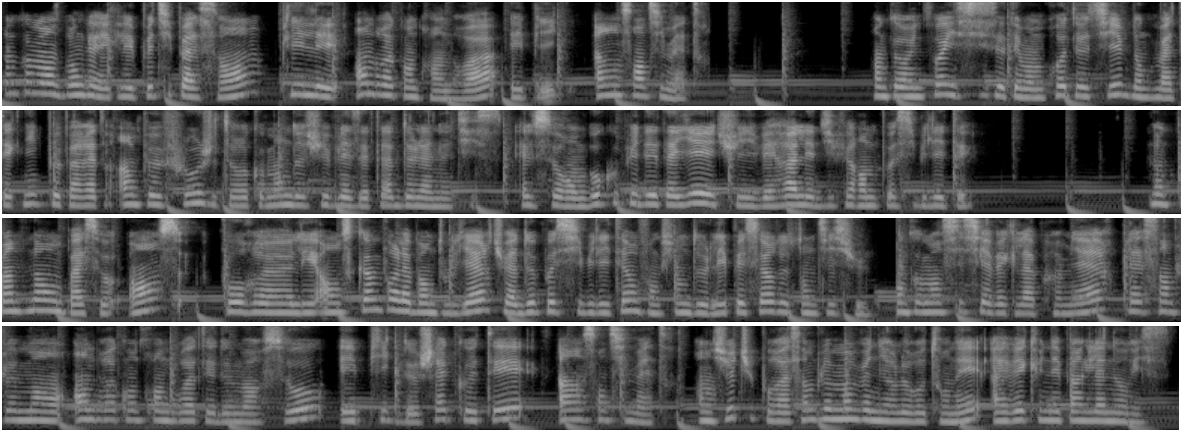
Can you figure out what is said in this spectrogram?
On commence donc avec les petits passants, plie-les endroit contre endroit et pique à 1 cm. Encore une fois, ici c'était mon prototype, donc ma technique peut paraître un peu floue, je te recommande de suivre les étapes de la notice. Elles seront beaucoup plus détaillées et tu y verras les différentes possibilités. Donc maintenant on passe aux anses. Pour euh, les anses comme pour la bandoulière, tu as deux possibilités en fonction de l'épaisseur de ton tissu. On commence ici avec la première, place simplement endroit contre endroit tes deux morceaux et pique de chaque côté à 1 cm. Ensuite tu pourras simplement venir le retourner avec une épingle à nourrice.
